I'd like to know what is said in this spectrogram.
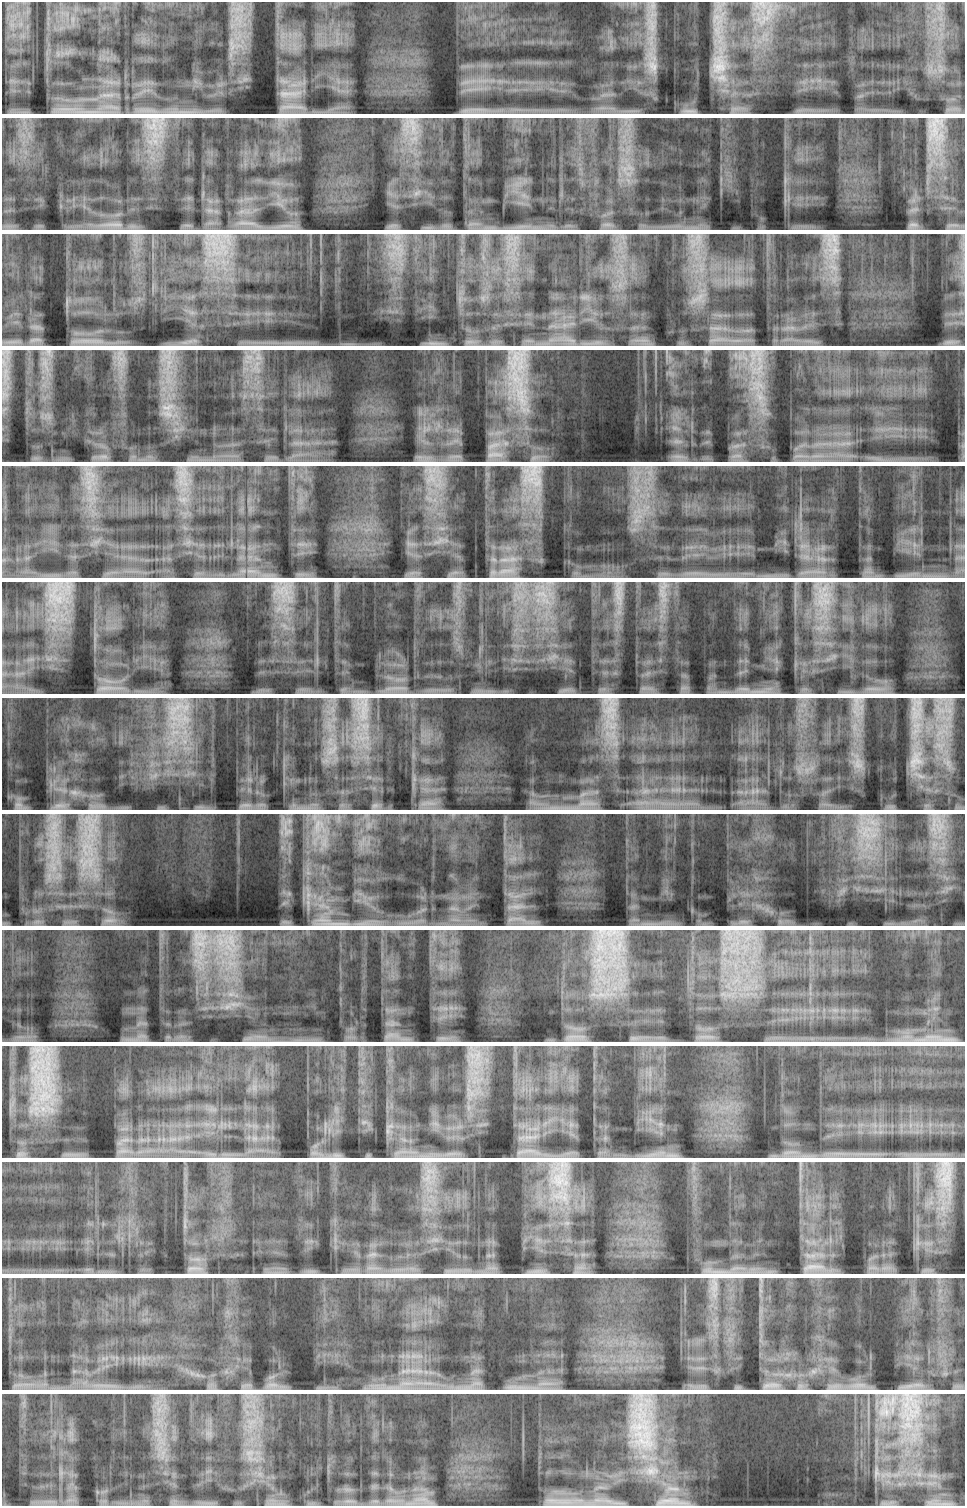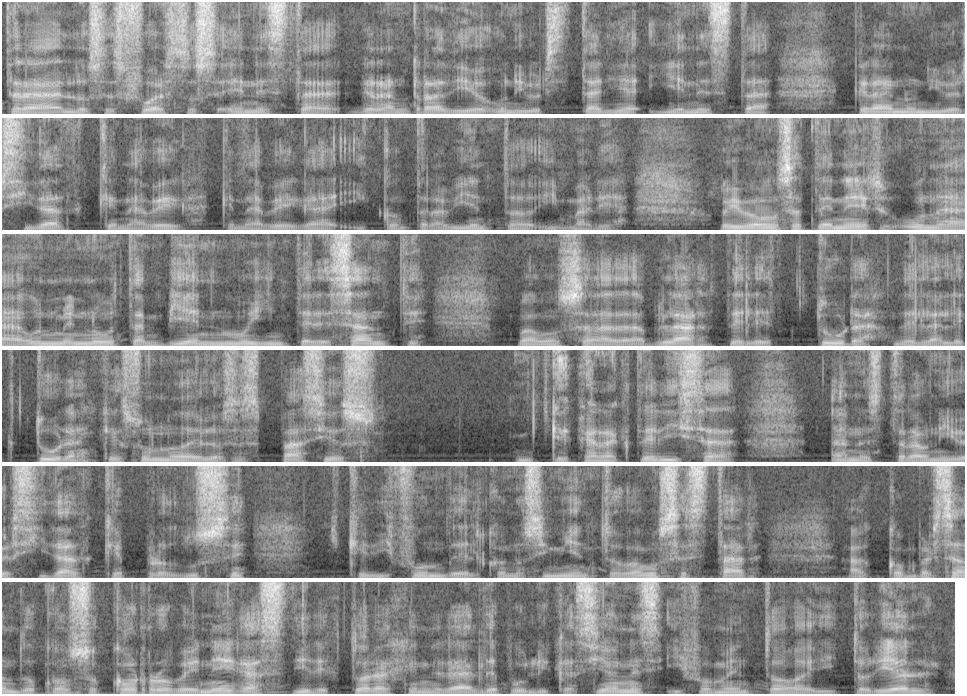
de toda una red universitaria de radioescuchas, de radiodifusores, de creadores de la radio y ha sido también el esfuerzo de un equipo que persevera todos los días. Eh, distintos escenarios han cruzado a través de estos micrófonos y uno hace la, el repaso el repaso para, eh, para ir hacia, hacia adelante y hacia atrás, como se debe mirar también la historia desde el temblor de 2017 hasta esta pandemia que ha sido complejo, difícil, pero que nos acerca aún más a, a los radioescuchas, un proceso de cambio gubernamental, también complejo, difícil, ha sido una transición importante, dos, eh, dos eh, momentos eh, para la política universitaria también, donde el rector Enrique Grago ha sido una pieza fundamental para que esto navegue. Jorge Volpi, una, una, una, el escritor Jorge Volpi al frente de la Coordinación de Difusión Cultural de la UNAM, toda una visión que centra los esfuerzos en esta gran radio universitaria y en esta gran universidad que navega, que navega y contra viento y marea. Hoy vamos a tener una, un menú también muy interesante. Vamos a hablar de lectura, de la lectura, que es uno de los espacios que caracteriza a nuestra universidad, que produce que difunde el conocimiento. Vamos a estar ah, conversando con Socorro Venegas, directora general de publicaciones y fomento editorial.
